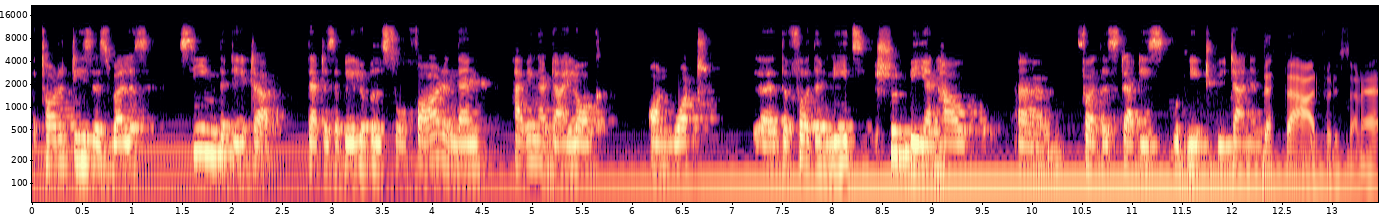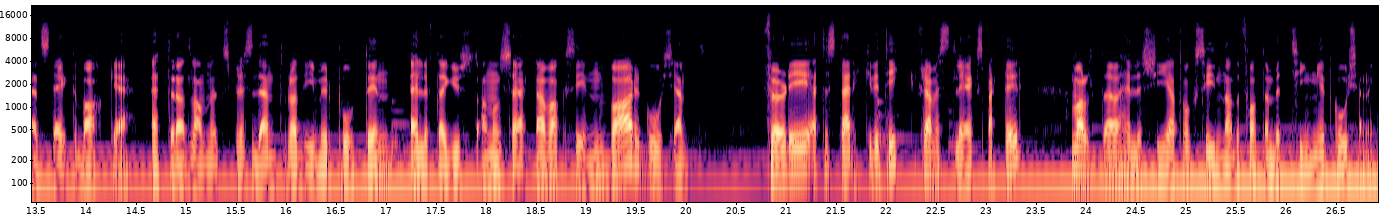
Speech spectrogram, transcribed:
authorities as well as seeing the data that is available so far and then having a dialogue on what uh, the further needs should be and how um, further studies would need to be done. Dette er for russerne et steg tilbake etter at landets president Vladimir Putin 11.8 annonserte at vaksinen var godkjent, før de etter sterk kritikk fra vestlige eksperter valgte å heller si at vaksinen hadde fått en betinget godkjenning.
